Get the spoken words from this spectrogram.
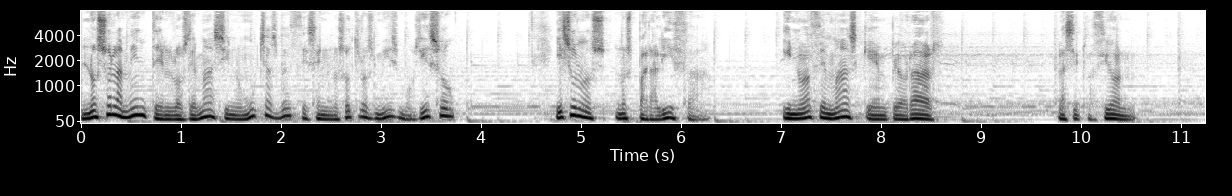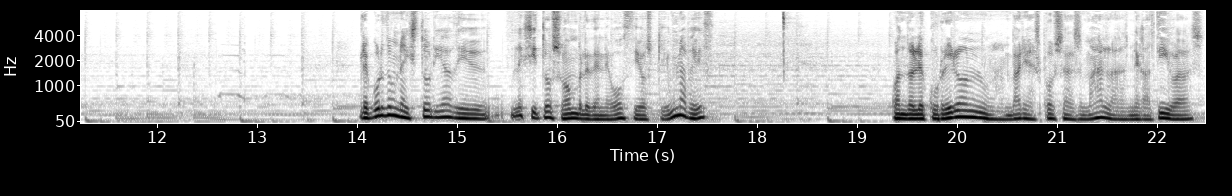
no solamente en los demás, sino muchas veces en nosotros mismos. Y eso, y eso nos, nos paraliza y no hace más que empeorar la situación Recuerdo una historia de un exitoso hombre de negocios que una vez, cuando le ocurrieron varias cosas malas, negativas,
